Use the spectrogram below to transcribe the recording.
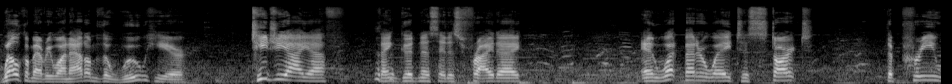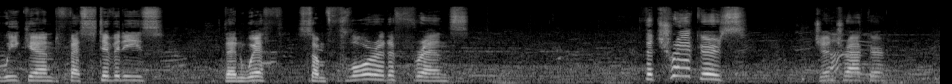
Welcome, everyone. Adam the Woo here. TGIF. Thank goodness it is Friday. And what better way to start the pre weekend festivities than with some Florida friends? The Trackers! Jen Tracker,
